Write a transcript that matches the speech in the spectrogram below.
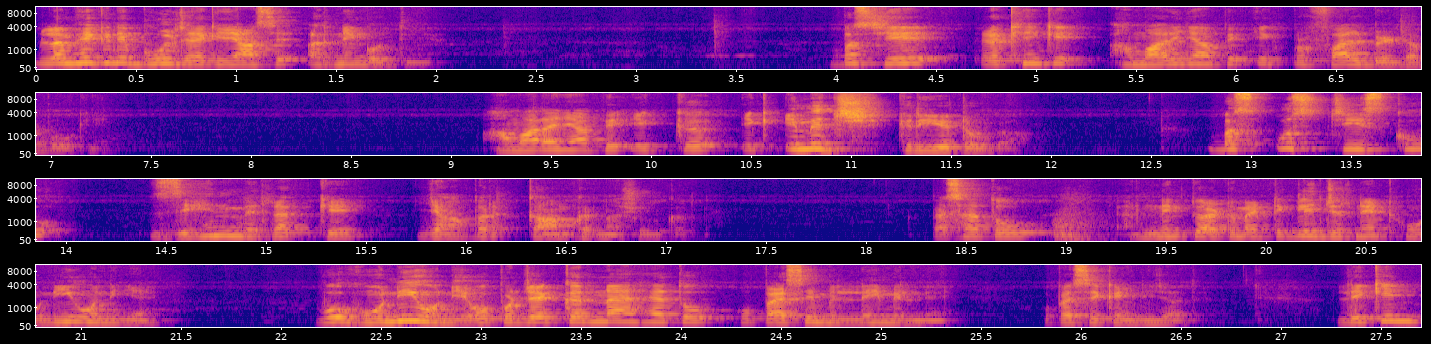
लम्हे के लिए भूल जाए कि यहाँ से अर्निंग होती है। बस ये रखें कि हमारी यहाँ पे एक प्रोफ़ाइल बिल्डअप होगी। हमारा यहाँ पे एक एक इमेज क्रिएट होगा। बस उस चीज़ को जहन में रख के यहाँ पर काम करना शुरू कर दें। पैसा तो अर्निंग तो ऑटोमेटिकली जनरेट होनी होनी है। वो होनी होनी है, वो प्रोजेक्ट करना है तो वो पैसे मिलने ही मिलने वो पैसे कहीं नहीं जाते। लेकिन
